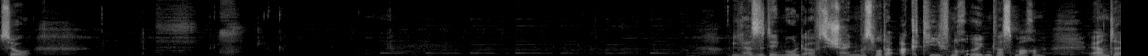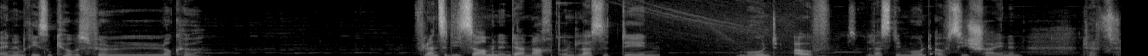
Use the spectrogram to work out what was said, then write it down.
So. Lasse den Mond auf sie scheinen. Muss man da aktiv noch irgendwas machen? Ernte einen Riesenkürbis für Locke. Pflanze die Samen in der Nacht und lasse den Mond auf, lasse den Mond auf sie scheinen. Das,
